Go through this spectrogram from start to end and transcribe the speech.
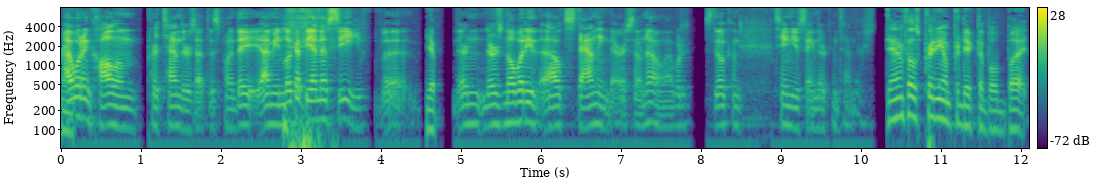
right. I wouldn't call them pretenders at this point. They, I mean, look at the NFC. Uh, yep. There, there's nobody outstanding there. So no, I would still continue saying they're contenders. Is pretty unpredictable, but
